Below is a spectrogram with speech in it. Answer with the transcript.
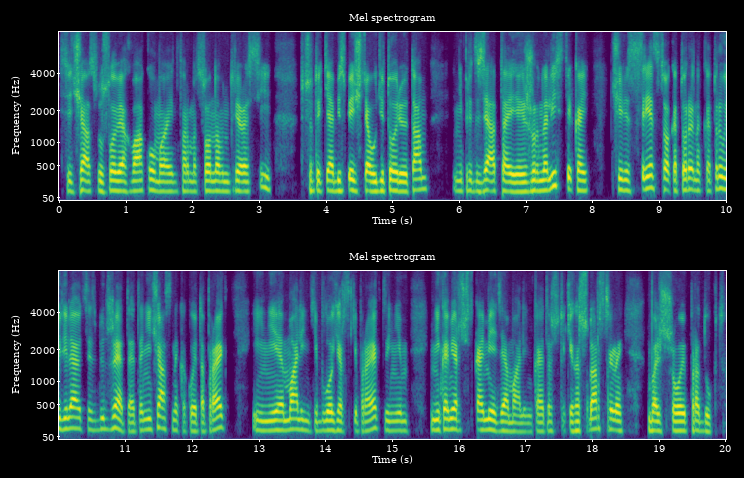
сейчас в условиях вакуума информационного внутри России все-таки обеспечить аудиторию там, непредвзятой журналистикой через средства, которые, на которые выделяются из бюджета. Это не частный какой-то проект и не маленький блогерский проект и не, не коммерческая медиа маленькая. Это все-таки государственный большой продукт.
